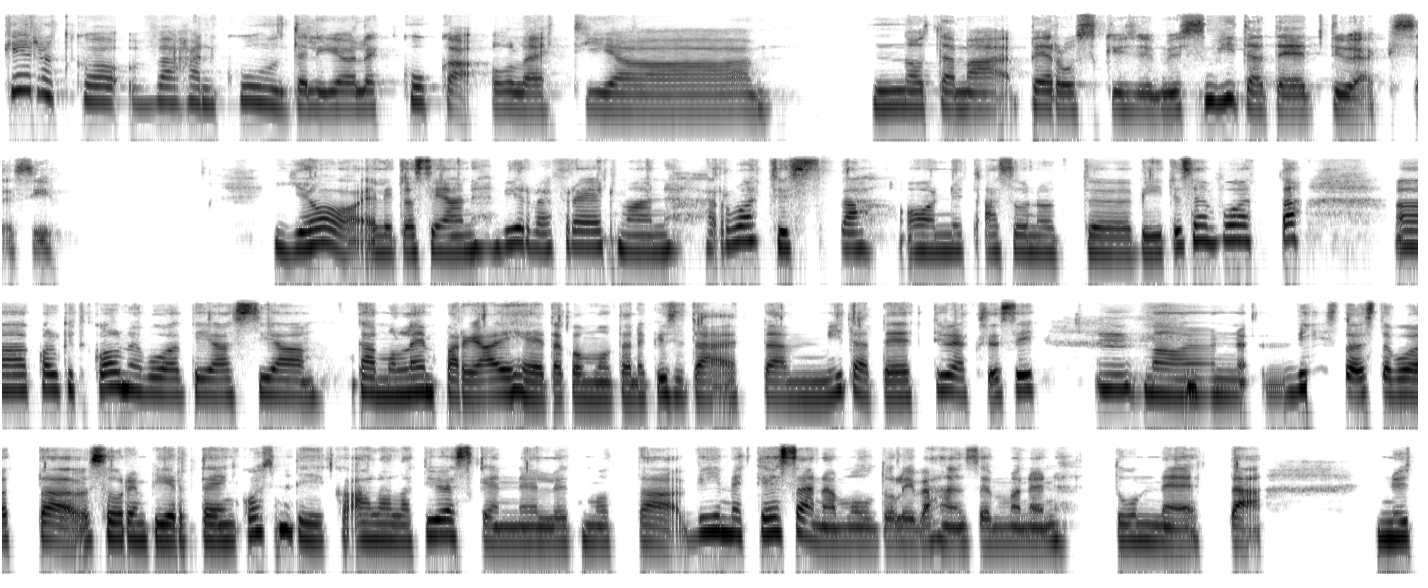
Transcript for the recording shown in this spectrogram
Kerrotko vähän kuuntelijoille, kuka olet ja no tämä peruskysymys, mitä teet työksesi? Joo, eli tosiaan Virve Fredman Ruotsissa on nyt asunut viitisen vuotta, 33-vuotias ja tämä on mun aiheita, kun multa ne kysytään, että mitä teet työksesi. Mm. Mä oon 15 vuotta suurin piirtein kosmetiikka-alalla työskennellyt, mutta viime kesänä mulla tuli vähän semmoinen tunne, että nyt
